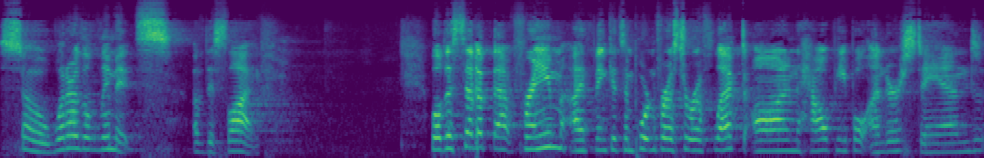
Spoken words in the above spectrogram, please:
So, what are the limits of this life? Well, to set up that frame, I think it's important for us to reflect on how people understand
